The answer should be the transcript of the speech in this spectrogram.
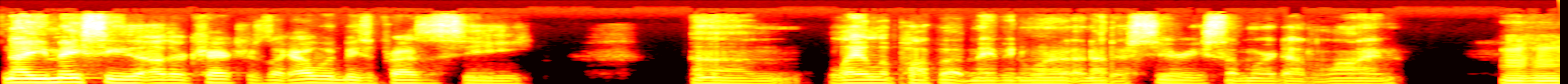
now you may see the other characters. Like I would be surprised to see um Layla pop up maybe in one another series somewhere down the line. mm-hmm.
